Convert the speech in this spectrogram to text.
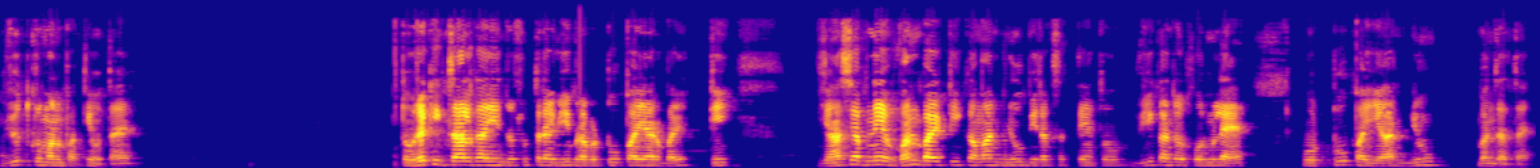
व्युत्क्रमानुपाती होता है। तो रेखिक चाल का ये जो सूत्र है, v बराबर two pi R by T यहाँ से अपने वन बाई टी का मान न्यू भी रख सकते हैं। तो v का जो फॉर्मूला है, वो टू पाई आर न्यू बन जाता है।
